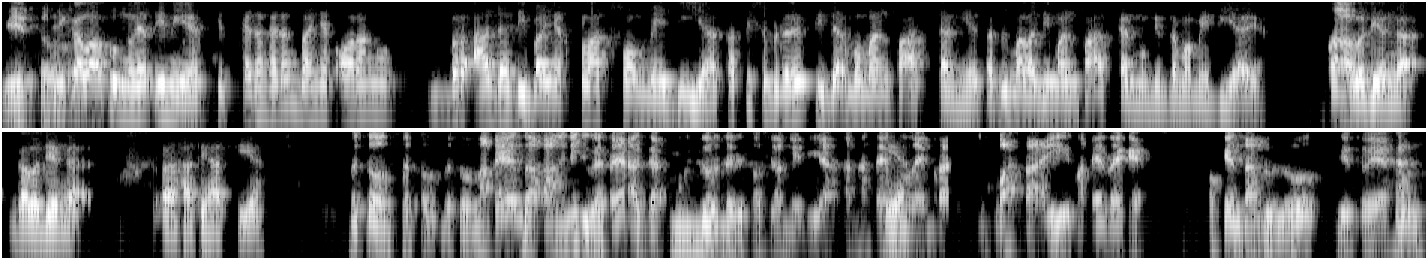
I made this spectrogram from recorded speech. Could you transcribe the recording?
Gitu. Jadi kalau aku ngelihat ini ya, kadang-kadang banyak orang berada di banyak platform media, tapi sebenarnya tidak memanfaatkan ya, tapi malah dimanfaatkan mungkin sama media ya. Wow. Kalau dia nggak kalau dia nggak uh, hati-hati ya. Betul, betul, betul. Makanya belakang ini juga saya agak mundur dari sosial media karena saya yeah. mulai merasa dikuasai. Makanya saya kayak, oke okay, ntar dulu gitu ya. Hmm.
